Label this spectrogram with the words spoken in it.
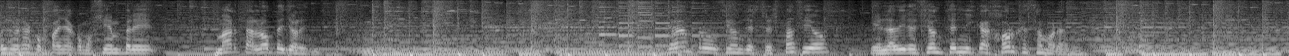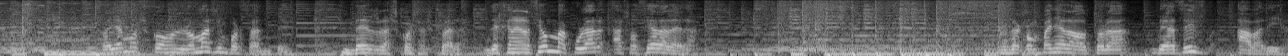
Hoy nos acompaña, como siempre, Marta López Llorente. Gran producción de este espacio y en la dirección técnica Jorge Zamorano. Vayamos con lo más importante, ver las cosas claras. Degeneración macular asociada a la edad. Nos acompaña la doctora Beatriz Abadía.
